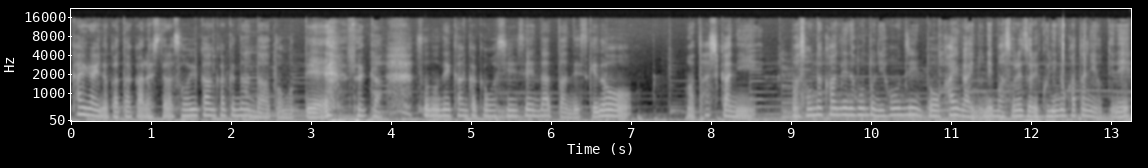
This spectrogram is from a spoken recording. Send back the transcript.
海外の方からしたらそういう感覚なんだと思って。なんかそのね感覚も新鮮だったんですけど、まあ、確かに、まあ、そんな感じで本当日本人と海外のね、まあ、それぞれ国の方によってね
